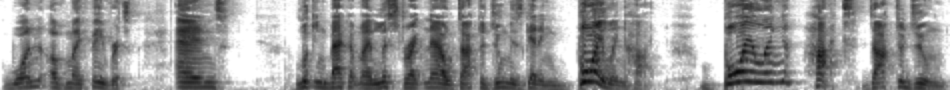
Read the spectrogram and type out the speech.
One of my favorites. And looking back at my list right now, Doctor Doom is getting boiling hot. Boiling hot, Doctor Doom.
